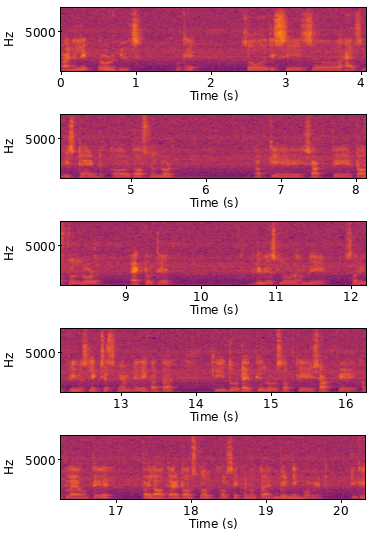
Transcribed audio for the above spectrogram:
finally road wheels. Okay. So this is uh, has withstand a torsional load. आपके शाफ्ट पे टॉर्शनल लोड एक्ट होते प्रीवियस लोड हमने सॉरी प्रीवियस लेक्चर्स में हमने देखा था कि दो टाइप के लोड्स आपके शाफ्ट पे अप्लाई होते हैं. पहला होता है टॉर्शनल और सेकंड होता है बेंडिंग मोमेंट ठीक है?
